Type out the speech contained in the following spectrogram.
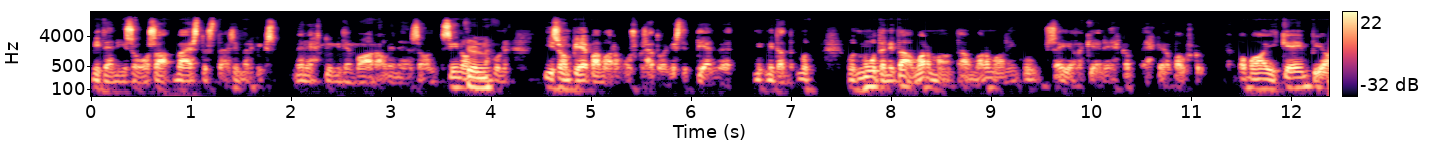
miten iso osa väestöstä esimerkiksi menehtyy, miten vaarallinen se on. Siinä on niin kuin isompi epävarmuus, kun sä et oikeasti tiennyt, että mitä, mutta mut muuten niin tämä on varmaan, tämä on varmaan niin kuin sen jälkeen niin ehkä, ehkä jopa, usko, jopa vaikeimpia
